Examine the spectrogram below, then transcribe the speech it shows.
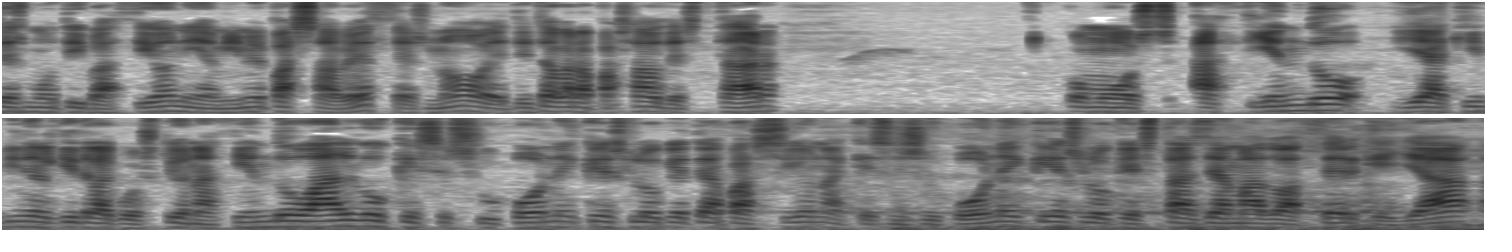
desmotivación y a mí me pasa a veces, ¿no? A ti te habrá pasado de estar como haciendo, y aquí viene el kit de la cuestión, haciendo algo que se supone que es lo que te apasiona, que se supone que es lo que estás llamado a hacer, que ya,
